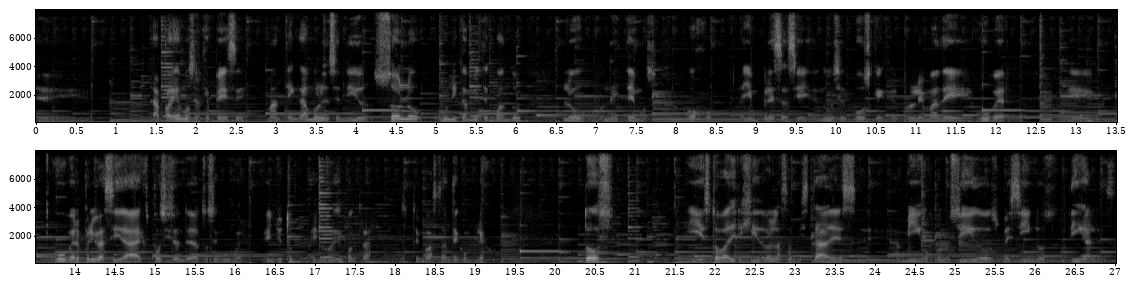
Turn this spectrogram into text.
eh, apaguemos el GPS, mantengámoslo encendido solo únicamente cuando lo necesitemos. Ojo, hay empresas y hay denuncias, busquen el problema de Uber. Eh, Uber, privacidad, exposición de datos en Uber. En YouTube, ahí lo van a encontrar. Es un tema bastante complejo. Dos, y esto va dirigido a las amistades, eh, amigos, conocidos, vecinos, díganles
